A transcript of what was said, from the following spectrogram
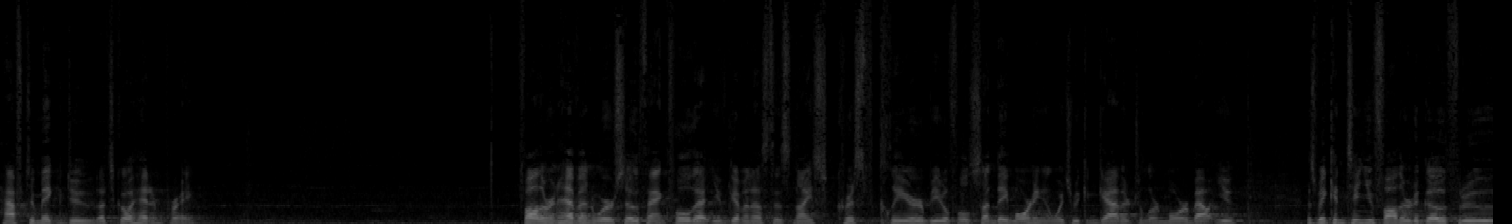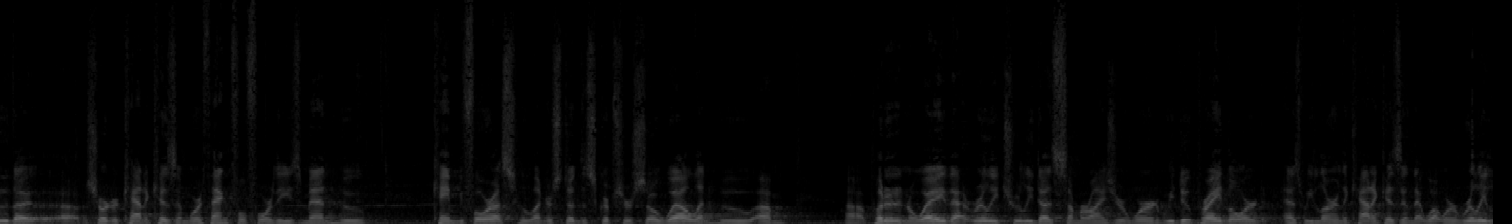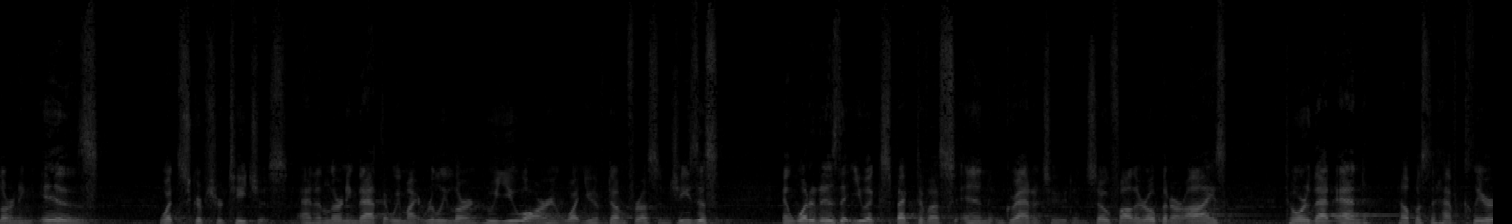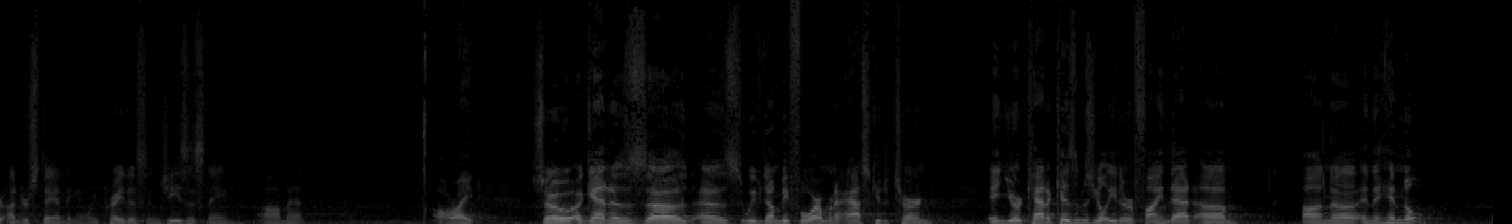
have to make do. Let's go ahead and pray. Father in heaven, we're so thankful that you've given us this nice, crisp, clear, beautiful Sunday morning in which we can gather to learn more about you. As we continue, Father, to go through the uh, shorter catechism, we're thankful for these men who came before us, who understood the scripture so well, and who um, uh, put it in a way that really truly does summarize your word. We do pray, Lord, as we learn the catechism, that what we're really learning is what scripture teaches. And in learning that, that we might really learn who you are and what you have done for us in Jesus and what it is that you expect of us in gratitude. And so, Father, open our eyes toward that end. Help us to have clear understanding. And we pray this in Jesus' name. Amen. All right. So, again, as, uh, as we've done before, I'm going to ask you to turn in your catechisms. You'll either find that um, on, uh, in the hymnal,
